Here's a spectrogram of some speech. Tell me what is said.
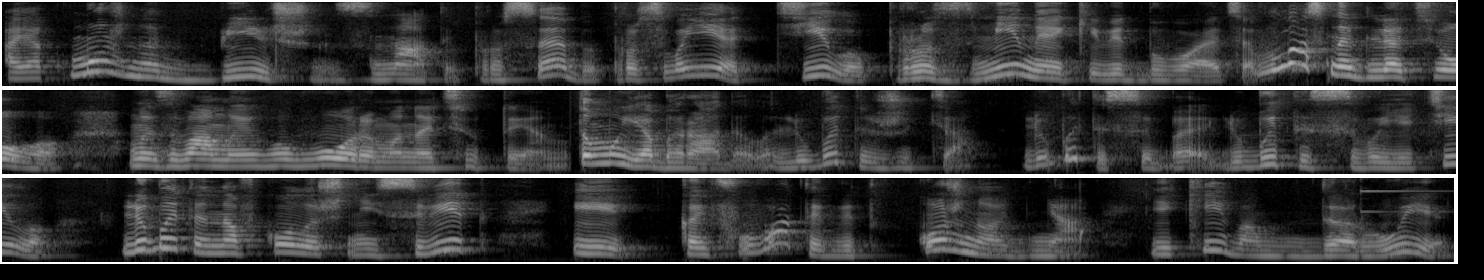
а як можна більше знати про себе, про своє тіло, про зміни, які відбуваються. Власне, для цього ми з вами і говоримо на цю тему. Тому я би радила любити життя, любити себе, любити своє тіло, любити навколишній світ і кайфувати від кожного дня, який вам дарує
